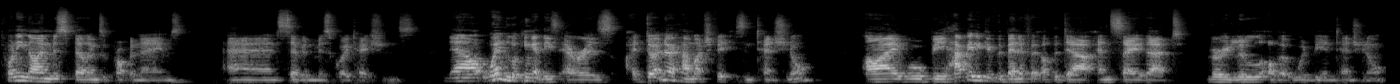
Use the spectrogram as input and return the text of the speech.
29 misspellings of proper names, and 7 misquotations. Now, when looking at these errors, I don't know how much of it is intentional. I will be happy to give the benefit of the doubt and say that very little of it would be intentional.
